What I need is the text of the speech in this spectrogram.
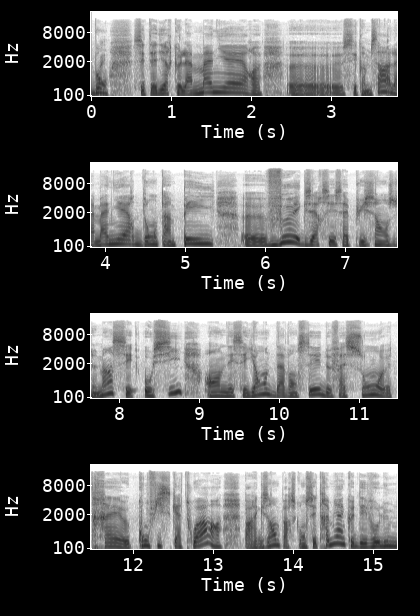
Bon, c'est-à-dire que la manière, euh, c'est comme ça, la manière dont un pays euh, veut exercer sa puissance demain, c'est aussi en essayant d'avancer de façon euh, très confiscatoire, par exemple, parce qu'on sait très bien que des volumes,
